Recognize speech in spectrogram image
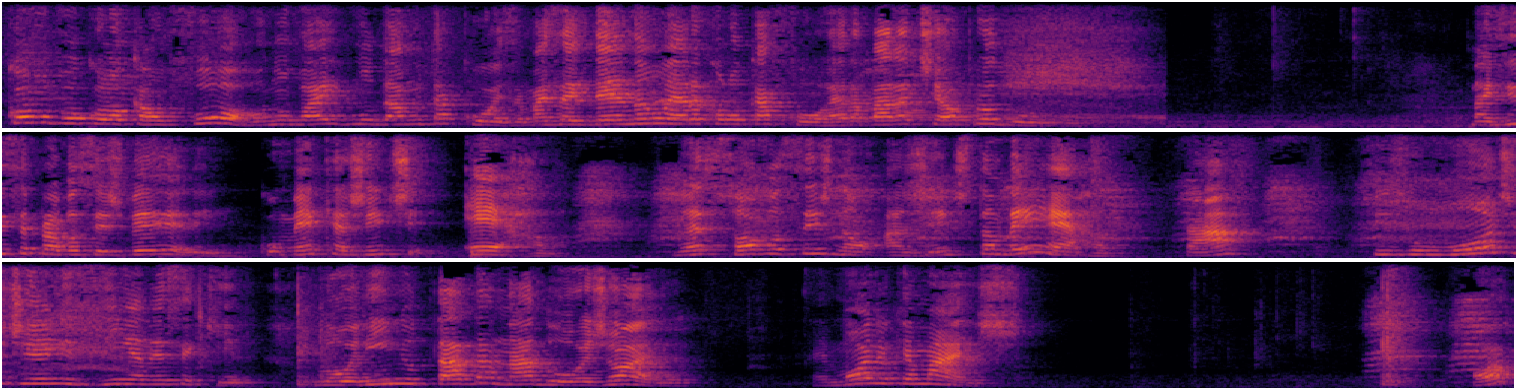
Como vou colocar um forro, não vai mudar muita coisa. Mas a ideia não era colocar forro, era baratear o produto. Mas isso é para vocês verem como é que a gente erra. Não é só vocês não, a gente também erra, tá? Fiz um monte de Nzinha nesse aqui. Lourinho tá danado hoje, olha. É mole o que mais? Ó.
